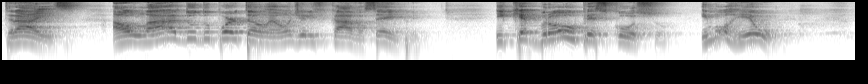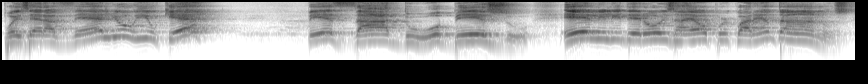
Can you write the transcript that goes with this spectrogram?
trás, ao lado do portão, é onde ele ficava sempre, e quebrou o pescoço e morreu, pois era velho e o quê? Pesado, obeso. Ele liderou Israel por 40 anos.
